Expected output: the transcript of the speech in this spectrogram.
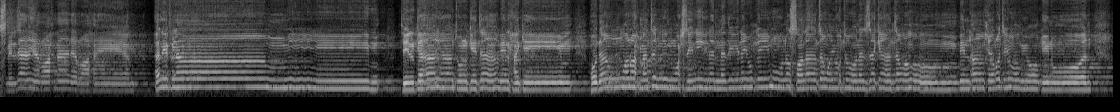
بسم الله الرحمن الرحيم. ألف لام تلك آيات الكتاب الحكيم. هدى ورحمة للمحسنين الذين يقيمون الصلاة ويؤتون الزكاة وهم بالآخرة هم يوقنون.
